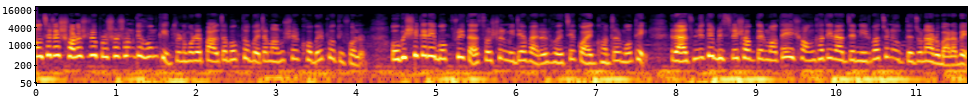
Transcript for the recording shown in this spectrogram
বলছে এটা সরাসরি প্রশাসনকে হুমকি, তৃণমূলের পাল্টা বক্তব্য, এটা মানুষের ক্ষোভের প্রতিফলন। অভিষেকের এই বক্তৃতা সোশ্যাল মিডিয়া ভাইরাল হয়েছে কয়েক ঘণ্টার মধ্যে রাজনীতির বিশ্লেষকদের মতে, এই সংঘাতী রাজ্যের নির্বাচনী উত্তেজনা আরও বাড়াবে।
